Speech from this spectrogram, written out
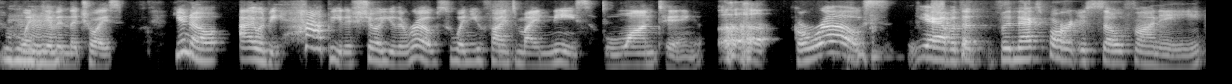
mm-hmm. when given the choice. You know, I would be happy to show you the ropes when you find my niece wanting. Ugh, gross. Yeah, but the the next part is so funny.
